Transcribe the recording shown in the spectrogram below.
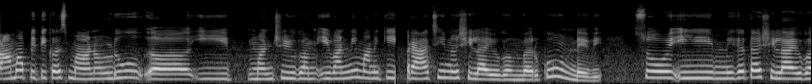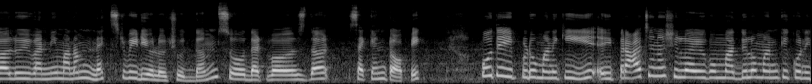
రామపితికస్ మానవుడు ఈ మంచు యుగం ఇవన్నీ మనకి ప్రాచీన శిలాయుగం వరకు ఉండేవి. సో ఈ మిగతా శిలాయుగాలు ఇవన్నీ మనం నెక్స్ట్ వీడియోలో చూద్దాం. So that was the second topic పోతే ఇప్పుడు మనకి ఈ ప్రాచీన శిలాయుగం మధ్యలో మనకి కొన్ని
